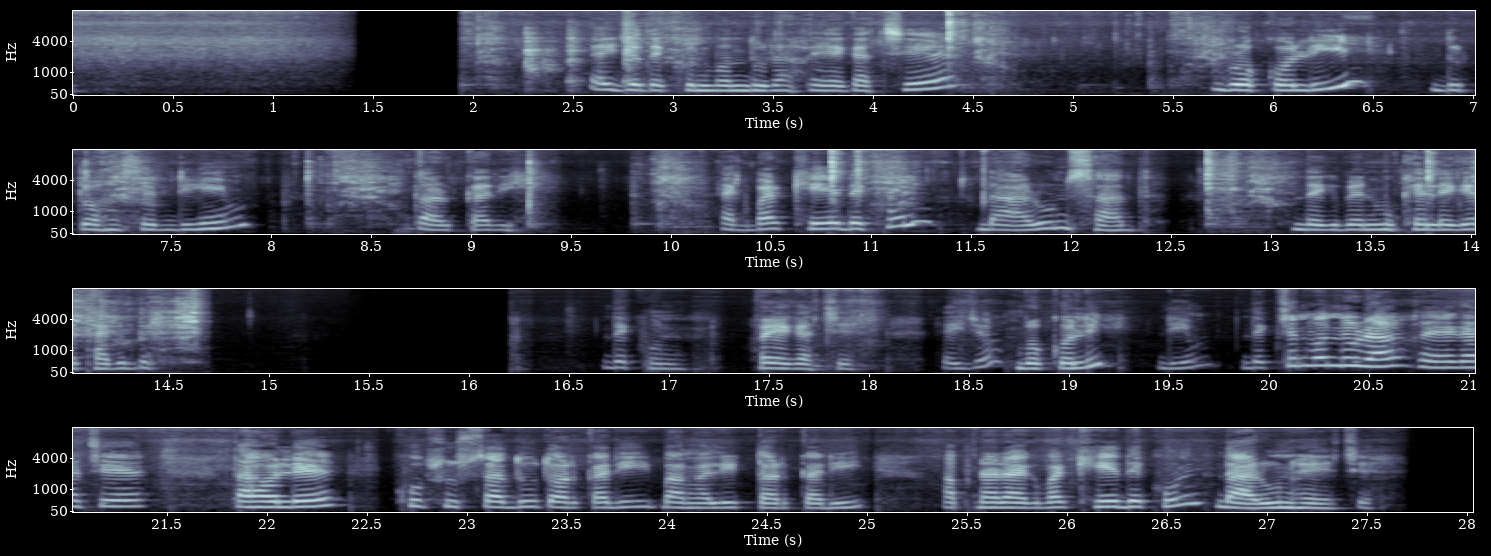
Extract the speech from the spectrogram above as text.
এই যে দেখুন বন্ধুরা, হয়ে গেছে ব্রোকলি, দুটো হাঁসের ডিম, তরকারি। একবার খেয়ে দেখুন, দারুণ স্বাদ। দেখবেন মুখে লেগে থাকবে। দেখুন, হয়ে গেছে। এই যে ব্রোকলি, ডিম। দেখছেন বন্ধুরা, হয়ে গেছে। তাহলে খুব সুস্বাদু তরকারি, বাঙালির তরকারি। আপনারা একবার খেয়ে দেখুন, দারুণ হয়েছে।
